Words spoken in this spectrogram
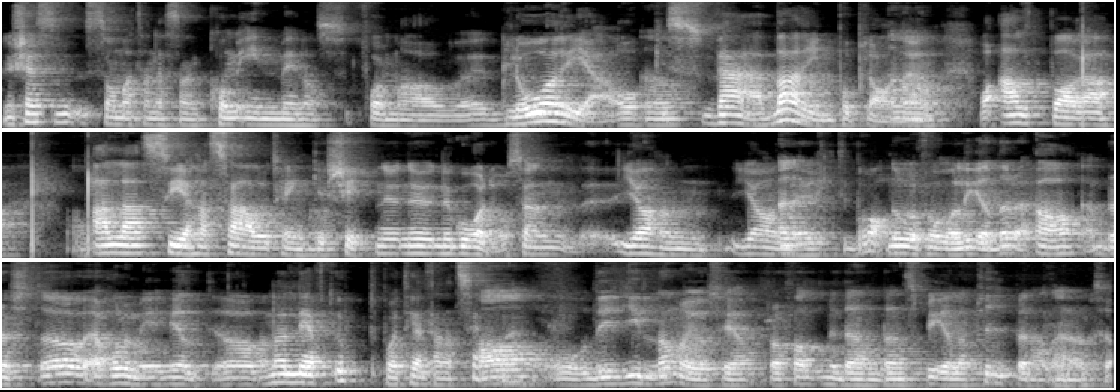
Nu känns det som att han nästan kom in med någon form av eh, gloria och svävar in på planen. Och allt bara... Alla ser Hazard och tänker shit nu, nu, nu går det. Och sen gör han, gör han det riktigt bra. Någon form av ledare. Ja. Bröst, jag, håller med helt. Jag, Han har levt upp på ett helt annat sätt Ja, och det gillar man ju att se. Framförallt med den, den spelartypen han Mm. är också.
